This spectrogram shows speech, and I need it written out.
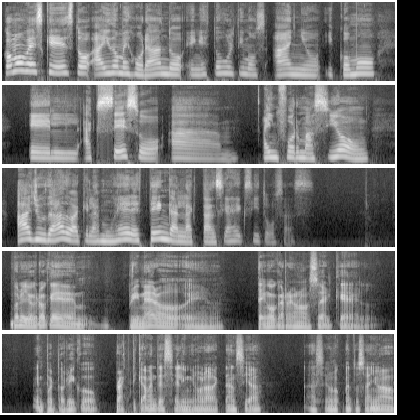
¿Cómo ves que esto ha ido mejorando en estos últimos años y cómo el acceso a, información ha ayudado a que las mujeres tengan lactancias exitosas? Bueno, yo creo que mm, primero eh, tengo que reconocer que en Puerto Rico prácticamente se eliminó la lactancia hace unos cuantos años a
